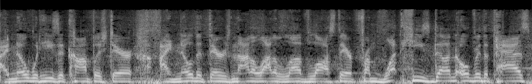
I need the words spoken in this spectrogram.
I know what he's accomplished there. I know that there's not a lot of love lost there from what he's done over the past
